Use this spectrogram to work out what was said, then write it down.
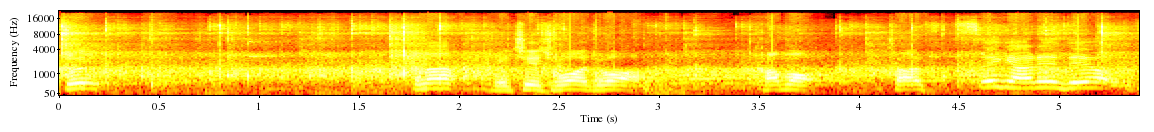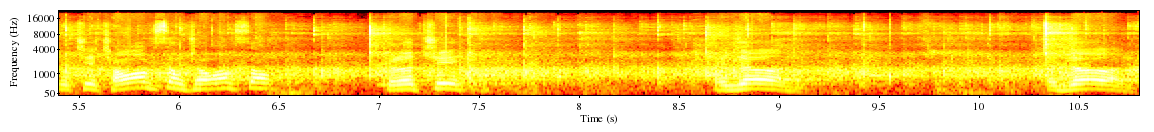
둘. 하나. 그렇지. 좋아, 좋아. 감어. 자, 세게 안 해도 돼요. 그렇지. 정확성, 정확성. 그렇지. 회전. 회전.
